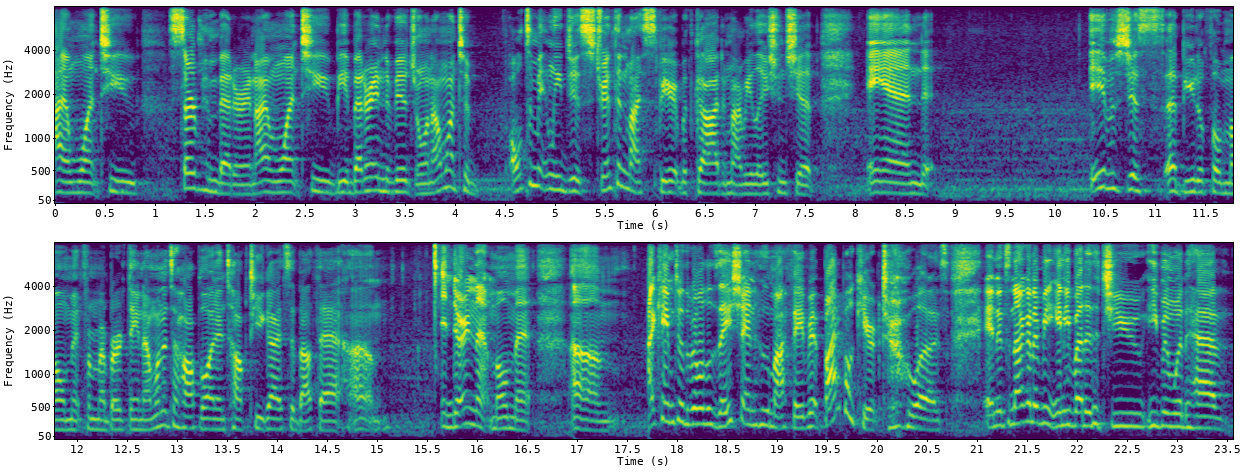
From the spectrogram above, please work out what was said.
I want to serve Him better and I want to be a better individual and I want to ultimately just strengthen my spirit with God and my relationship. And it was just a beautiful moment for my birthday, and I wanted to hop on and talk to you guys about that. Um, and during that moment, um, I came to the realization who my favorite Bible character was. And it's not going to be anybody that you even would have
